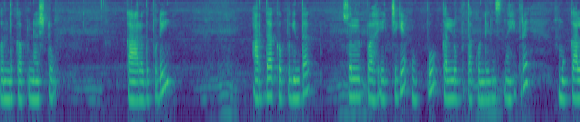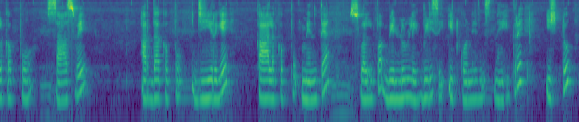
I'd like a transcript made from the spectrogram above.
ಒಂದು ಕಪ್ನಷ್ಟು ಖಾರದ ಪುಡಿ, ಅರ್ಧ ಕಪ್ಗಿಂತ ಸ್ವಲ್ಪ ಹೆಚ್ಚಿಗೆ ಉಪ್ಪು, ಕಲ್ಲುಪ್ಪು ತಗೊಂಡಿದ್ದೀನಿ ಸ್ನೇಹಿತರೆ. ಮುಕ್ಕಾಲು ಕಪ್ಪು ಸಾಸಿವೆ, ಅರ್ಧ ಕಪ್ಪು ಜೀರಿಗೆ, ಕಾಲು ಕಪ್ಪು ಮೆಂತ್ಯ, ಸ್ವಲ್ಪ ಬೆಳ್ಳುಳ್ಳಿ ಬಿಡಿಸಿ ಇಟ್ಕೊಂಡಿದ್ದೀನಿ ಸ್ನೇಹಿತರೆ. ಇಷ್ಟು.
